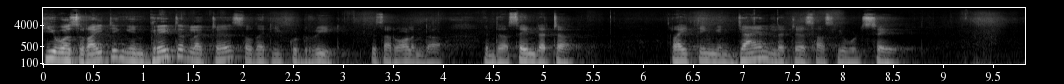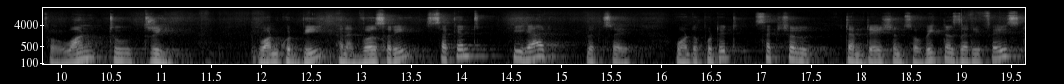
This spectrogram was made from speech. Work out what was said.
he was writing in greater letters so that he could read. These are all in the in the same letter. Writing in giant letters, as you would say. So one, two, three. One could be an adversary. Second, he had, let's say, want to put it, sexual temptations or weakness that he faced.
